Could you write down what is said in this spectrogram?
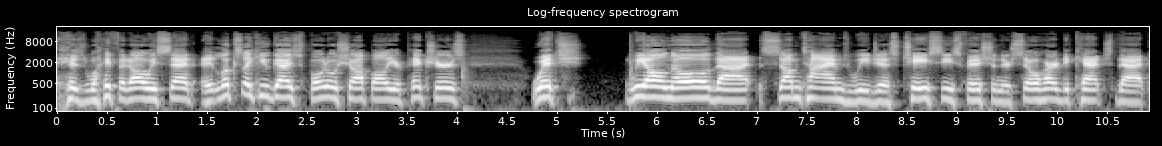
his wife had always said, It looks like you guys Photoshop all your pictures, which we all know that sometimes we just chase these fish and they're so hard to catch that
